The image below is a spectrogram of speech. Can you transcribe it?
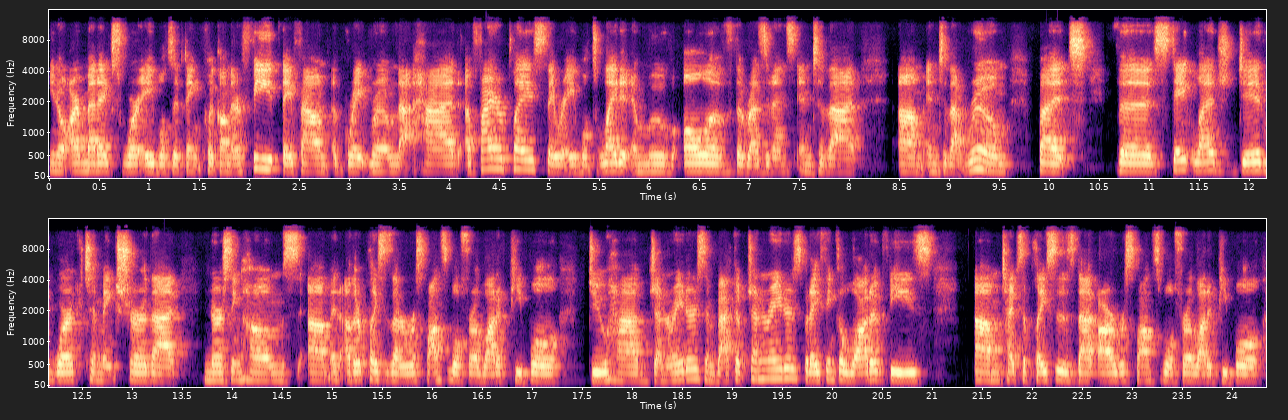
you know, our medics were able to think quick on their feet. They found a great room that had a fireplace. They were able to light it and move all of the residents into that um, into that room. But the state Lege did work to make sure that nursing homes um, and other places that are responsible for a lot of people do have generators and backup generators. But I think a lot of these um, types of places that are responsible for a lot of people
